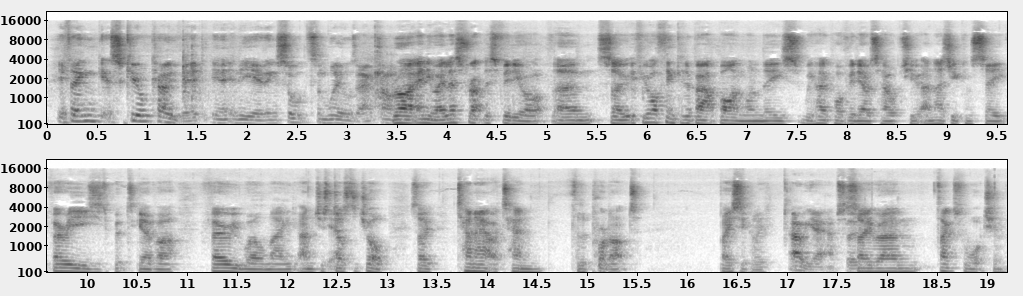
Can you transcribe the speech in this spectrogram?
if they can get secure COVID in, in a year, they can sort some wheels out, can't Right, anyway, let's wrap this video up. Um, so, if you are thinking about buying one of these, we hope our video has helped you. And as you can see, very easy to put together, very well made, and just Yeah. does the job. So, 10 out of 10 for the product, basically. Oh, yeah, absolutely. So, um, thanks for watching.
